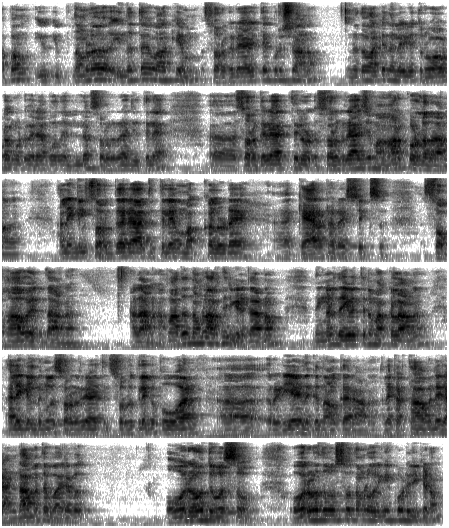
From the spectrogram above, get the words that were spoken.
അപ്പം നമ്മൾ ഇന്നത്തെ വാക്യം സ്വർഗരാജ്യത്തെ കുറിച്ചാണ് ഇന്നത്തെ വാക്യം നല്ല ത്രൂ ഔട്ട് അങ്ങോട്ട് വരാൻ പോകുന്ന എല്ലാ സ്വർഗരാജ്യത്തിലെ സ്വർഗരാജ്യത്തിലുള്ള സ്വർഗരാജ്യം ആർക്കുള്ളതാണ്? അല്ലെങ്കിൽ സ്വർഗരാജ്യത്തിലെ മക്കളുടെ ക്യാരക്ടറിസ്റ്റിക്സ് സ്വഭാവം എന്താണ്? അതാണ്. അപ്പൊ അത് നമ്മൾ അറിഞ്ഞിരിക്കണം. കാരണം നിങ്ങൾ ദൈവത്തിന്റെ മക്കളാണ് അല്ലെങ്കിൽ നിങ്ങൾ സ്വർഗരാജ്യത്തിൽ സ്വർഗത്തിലേക്ക് പോകാൻ റെഡിയായി നിൽക്കുന്ന ആൾക്കാരാണ് അല്ലെങ്കിൽ കർത്താവിന്റെ രണ്ടാമത്തെ വരവ് ഓരോ ദിവസവും ഓരോ ദിവസവും നമ്മൾ ഒരുങ്ങിക്കൊണ്ടിരിക്കണം.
